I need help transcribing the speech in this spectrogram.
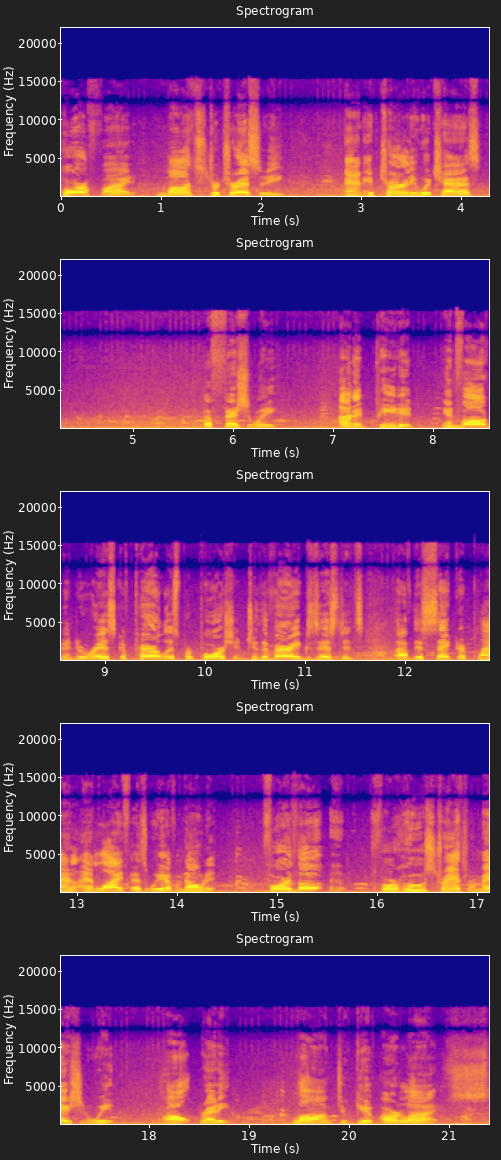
horrified monstrosity and eternity which has officially, unimpeded, involved into risk of perilous proportion to the very existence of this sacred planet and life as we have known it, for, though, for whose transformation we already long to give our lives.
